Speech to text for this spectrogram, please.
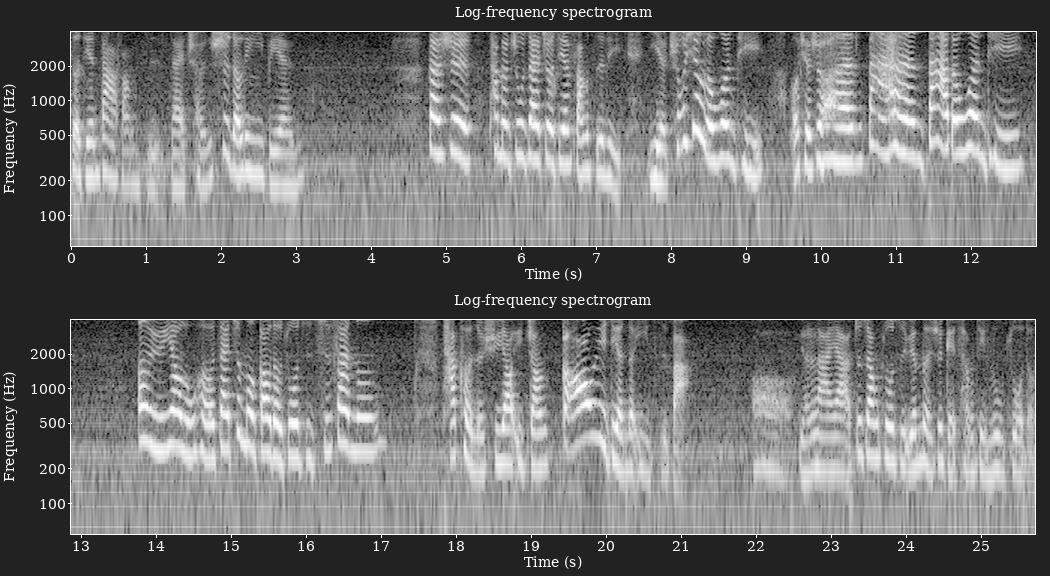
这间大房子在城市的另一边，但是他们住在这间房子里也出现了问题，而且是很大很大的问题。鳄鱼要如何在这么高的桌子吃饭呢？它可能需要一张高一点的椅子吧。哦，原来呀，这张桌子原本是给长颈鹿坐的，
